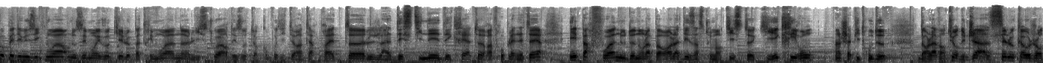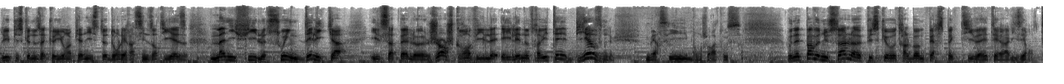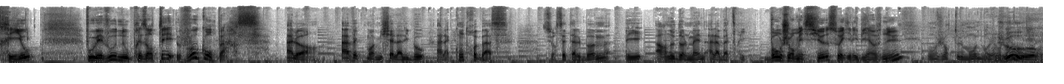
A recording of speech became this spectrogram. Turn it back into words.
L'épopée des musiques noires, nous aimons évoquer le patrimoine, l'histoire des auteurs, compositeurs, interprètes, la destinée des créateurs afroplanétaires et parfois nous donnons la parole à des instrumentistes qui écriront un chapitre ou deux dans l'aventure du jazz. C'est le cas aujourd'hui puisque nous accueillons un pianiste dont les racines antillaises magnifient le swing délicat. Il s'appelle Georges Granville et il est notre invité. Bienvenue. Merci, bonjour à tous. Vous n'êtes pas venu seul puisque votre album Perspective a été réalisé en trio. Pouvez-vous nous présenter vos comparses? Alors, avec moi Michel Alibo à la contrebasse sur cet album et Arnaud Dolmen à la batterie. Bonjour messieurs, soyez les bienvenus. Bonjour tout le monde. Bonjour.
